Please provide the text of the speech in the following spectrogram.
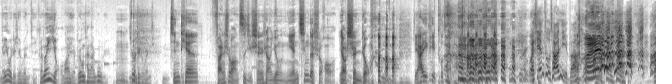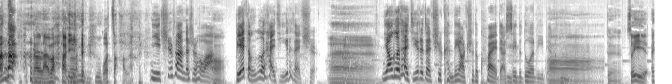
没有这些问题，可能有吧，也不用太大顾虑，嗯，就是这个问题。嗯，今天凡是往自己身上用，年轻的时候要慎重。李阿姨可以吐槽他，我先吐槽你吧。哎，完蛋，那来吧，阿姨，我咋了你吃饭的时候啊，啊？别等饿太急了再吃。哎，你要饿太急了再吃，肯定要吃的快一点，嗯塞得多一点。啊，对，所以哎，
